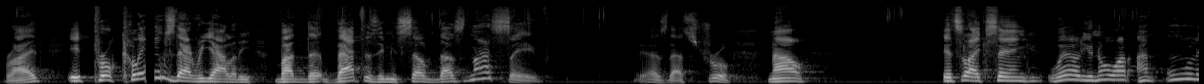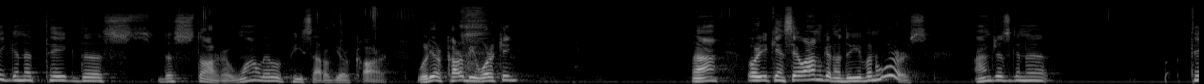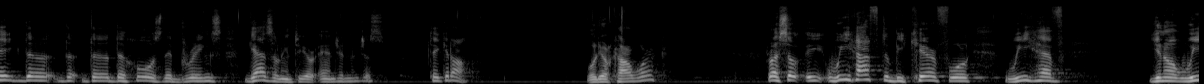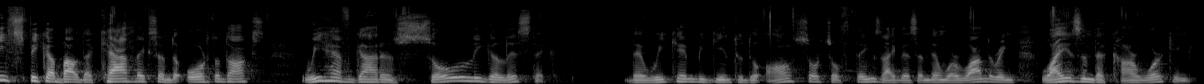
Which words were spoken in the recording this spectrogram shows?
right? It proclaims that reality, but the baptism itself does not save. Yes, that's true. Now, it's like saying, well, you know what? I'm only going to take the, the starter, one little piece out of your car. Will your car be working? Huh? Or you can say, well, I'm going to do even worse. I'm just going to take the, the, the, the hose that brings gasoline to your engine and just take it off. Will your car work? Right, so eh, we have to be careful. We have, you know, we speak about the Catholics and the Orthodox. We have gotten so legalistic that we can begin to do all sorts of things like this, and then we're wondering why isn't the car working?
